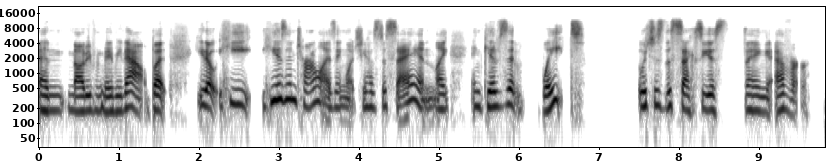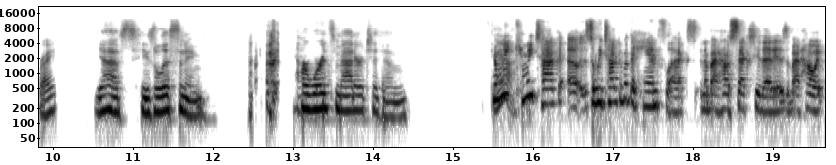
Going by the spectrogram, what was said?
and not even maybe now but you know he he is internalizing what she has to say and like and gives it weight which is the sexiest thing ever right? Yes, he's listening. Her words matter to him. Can we can we talk? Uh, so we talked about the hand flex and about how sexy that is. About how it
